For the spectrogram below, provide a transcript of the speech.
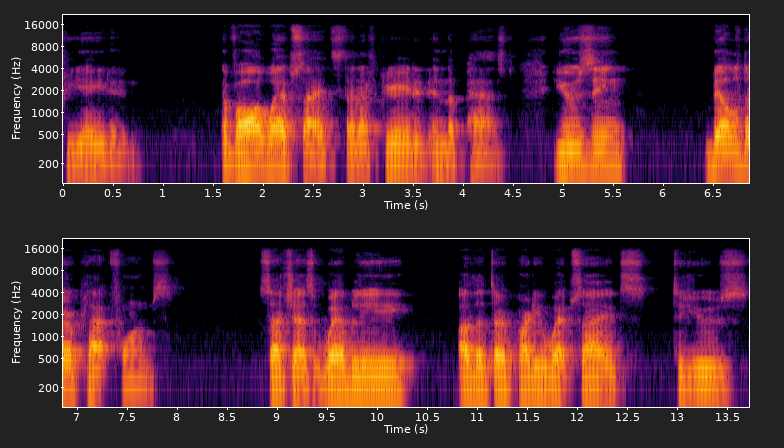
created of all websites that I've created in the past using builder platforms such as Weebly, other third party websites to use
